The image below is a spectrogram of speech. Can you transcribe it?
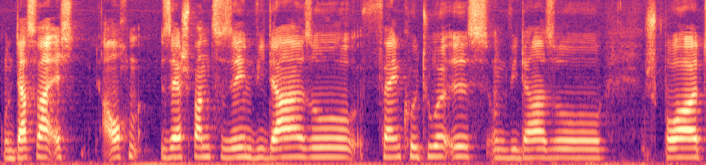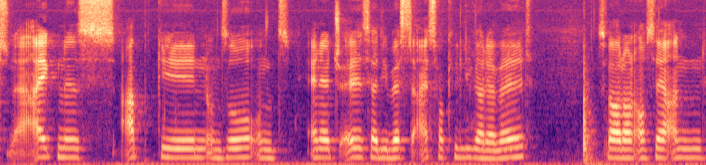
Und das war echt auch sehr spannend zu sehen, wie da so Fankultur ist und wie da so Sportereignis abgehen und so. Und NHL ist ja die beste Eishockeyliga der Welt. Es war dann auch sehr an,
